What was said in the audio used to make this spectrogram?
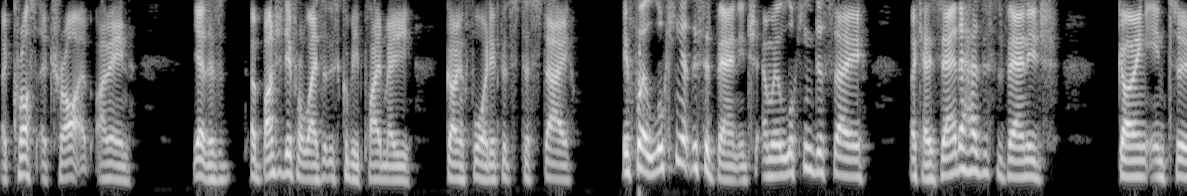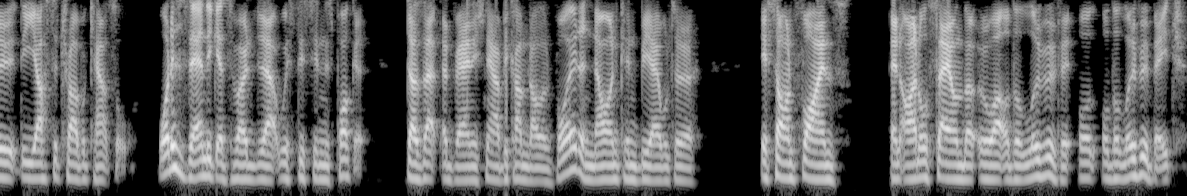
across a tribe. I mean, yeah, there's a bunch of different ways that this could be played. Maybe going forward if it's to stay. If we're looking at this advantage and we're looking to say, okay, Xander has this advantage going into the Yase Tribal Council. What if Xander gets voted out with this in his pocket? Does that advantage now become null and void and no one can be able to, if someone finds an idol, say on the Ua or the Luvu or, or the Luvu beach,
